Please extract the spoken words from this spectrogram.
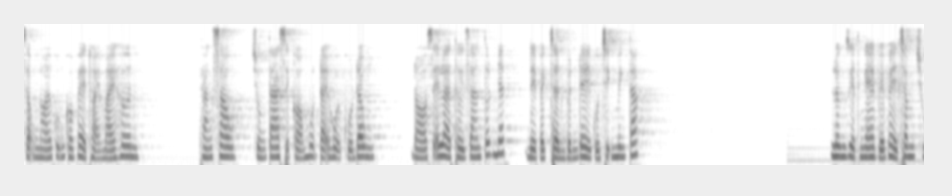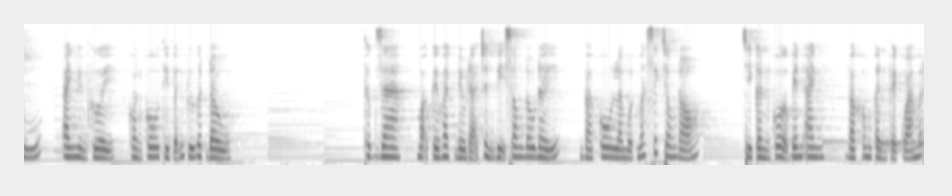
giọng nói cũng có vẻ thoải mái hơn. Tháng sau, chúng ta sẽ có một đại hội cổ đông. Đó sẽ là thời gian tốt nhất để vạch trần vấn đề của Trịnh Minh Tắc. Lương Duyệt nghe với vẻ chăm chú, anh mỉm cười, còn cô thì vẫn cứ gật đầu. Thực ra, mọi kế hoạch đều đã chuẩn bị xong đâu đấy, và cô là một mắt xích trong đó. Chỉ cần cô ở bên anh, và không cần phải quá mất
